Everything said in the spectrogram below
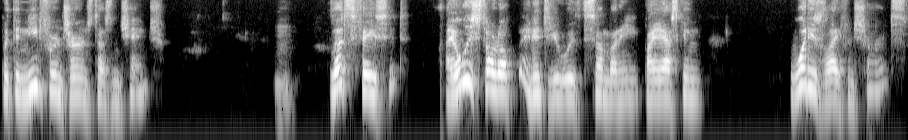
but the need for insurance doesn't change. Hmm. Let's face it. I always start up an interview with somebody by asking, "What is life insurance?"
